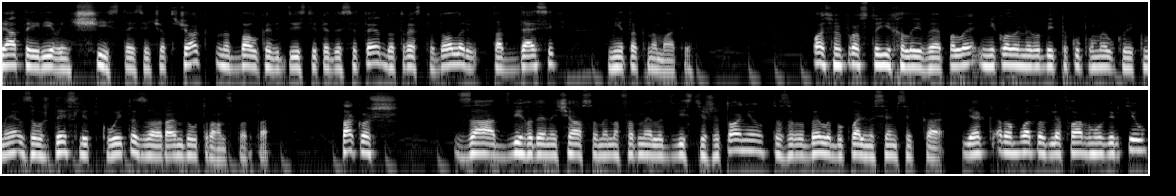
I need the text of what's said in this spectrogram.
П'ятий рівень 6000 очок, надбавка від 250 до 300 доларів та 10 міток на мапі. Ось ми просто їхали і випали. Ніколи не робіть таку помилку, як ми. Завжди слідкуйте за орендою транспорта. Також за 2 години часу ми нафармили 200 жетонів та заробили буквально 70к. Як робота для фарму віртів,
